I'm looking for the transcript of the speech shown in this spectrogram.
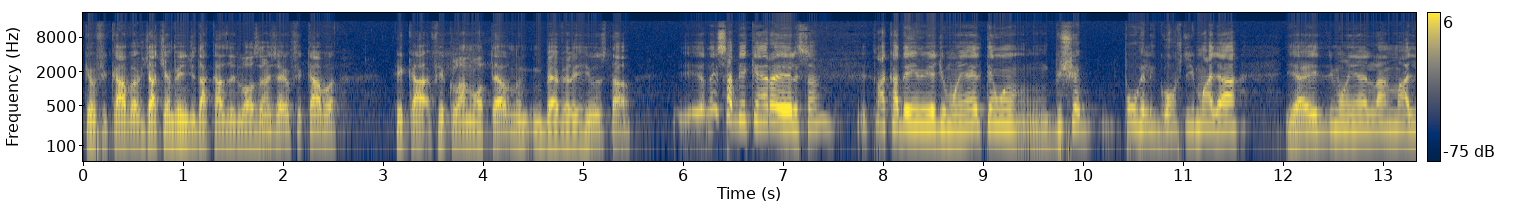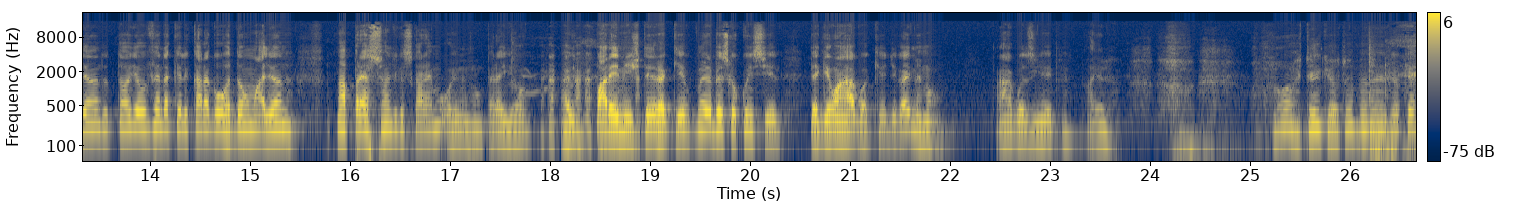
Que eu ficava, já tinha vendido a casa de Los Angeles, aí eu ficava, fica, fico lá no hotel, no, em Beverly Hills e tal. E eu nem sabia quem era ele, sabe? Ele tá Na academia de manhã, ele tem um, um bicho, é, porra, ele gosta de malhar. E aí de manhã ele lá malhando e tal, e eu vendo aquele cara gordão malhando, na pressão, eu digo, esse cara vai morrer, meu irmão, peraí, ó. Aí eu parei minha esteira aqui, primeira vez que eu conheci ele. Peguei uma água aqui, eu digo, aí, meu irmão, águazinha aí. Aí ele, Oh, tem que eu tô bebendo o quê?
